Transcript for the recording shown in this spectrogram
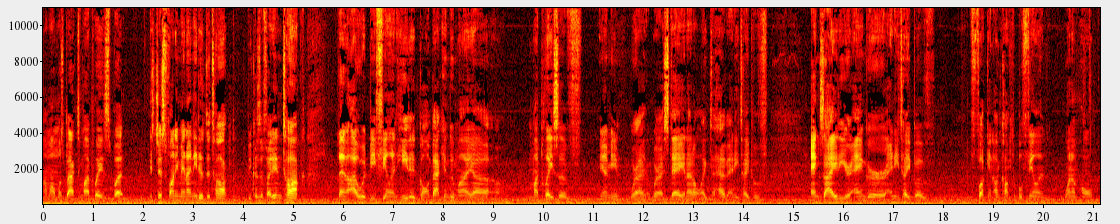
I'm almost back to my place, but it's just funny, man. I needed to talk because if I didn't talk, then I would be feeling heated going back into my uh, my place of you know what I mean where I where I stay and I don't like to have any type of anxiety or anger or any type of fucking uncomfortable feeling when I'm home.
